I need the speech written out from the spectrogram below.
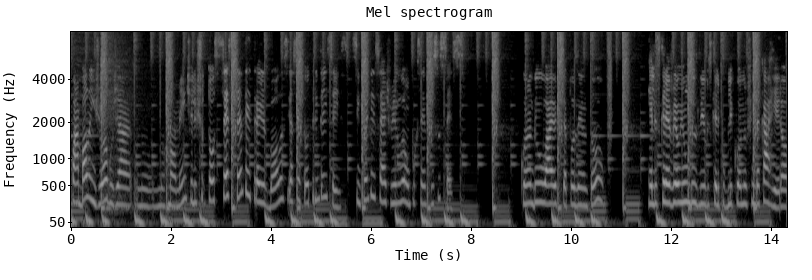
Com a bola em jogo, já no, normalmente, ele chutou 63 bolas e acertou 36, 57,1% de sucesso. Quando o Wyatt se aposentou, ele escreveu em um dos livros que ele publicou no fim da carreira, ó,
